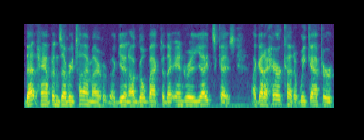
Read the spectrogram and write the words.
That happens every time. I again, I'll go back to the Andrea Yates case. I got a haircut a week after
